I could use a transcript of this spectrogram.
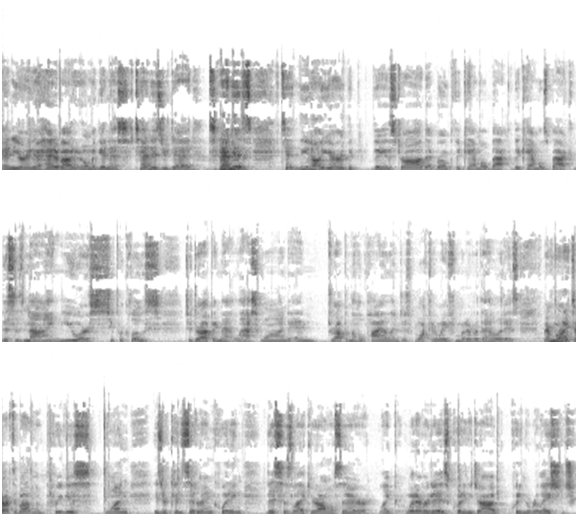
And you're in your head about it. Oh my goodness. 10 is you're dead. 10 is, 10, you know, you heard the, the straw that broke the camel back, the camel's back. This is nine. You are super close to dropping that last wand and dropping the whole pile and just walking away from whatever the hell it is. Remember what I talked about in the previous one is you're considering quitting. This is like you're almost there. Like whatever it is, quitting a job, quitting a relationship,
